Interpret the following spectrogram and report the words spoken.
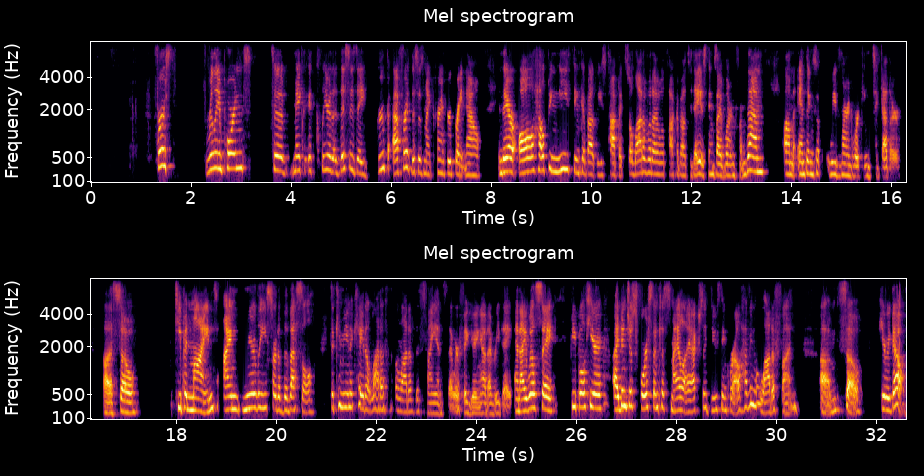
first, it's really important to make it clear that this is a group effort. This is my current group right now. And they are all helping me think about these topics. So a lot of what I will talk about today is things I've learned from them um, and things that we've learned working together. Uh, so keep in mind, I'm merely sort of the vessel to communicate a lot of a lot of the science that we're figuring out every day. And I will say, people here, I didn't just force them to smile. I actually do think we're all having a lot of fun. Um, so here we go.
